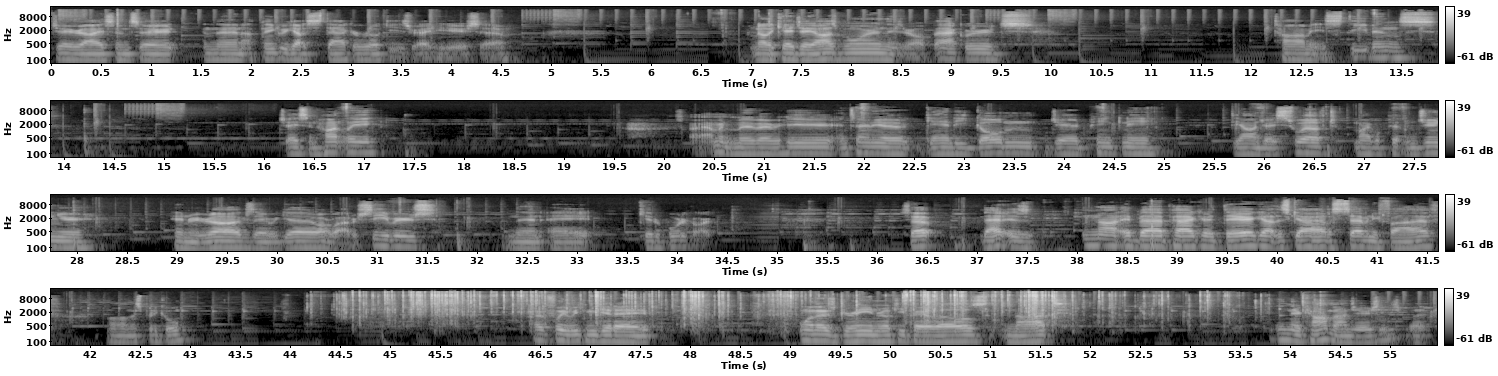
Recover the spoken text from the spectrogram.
Jay Rice insert. And then I think we got a stack of rookies right here, so. Another KJ Osborne. these are all backwards. Tommy Stevens. Jason Huntley. Sorry, I'm gonna move over here. Antonio Gandy Golden, Jared Pinkney, DeAndre Swift, Michael Pittman Jr., Henry Ruggs, there we go, our wide receivers, and then a kid reporter card. So that is not a bad pack right there. Got this guy out of 75. Um, that's pretty cool. Hopefully we can get a one of those green rookie parallels, not in their combine jerseys, but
